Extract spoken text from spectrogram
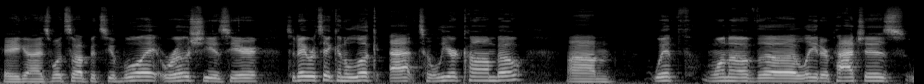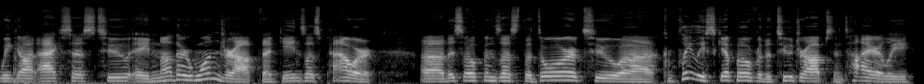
Hey guys, what's up? It's your boy Roshi is here. Today we're taking a look at Talir combo. Um, with one of the later patches, we got access to another one drop that gains us power. Uh, this opens us the door to uh, completely skip over the two drops entirely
